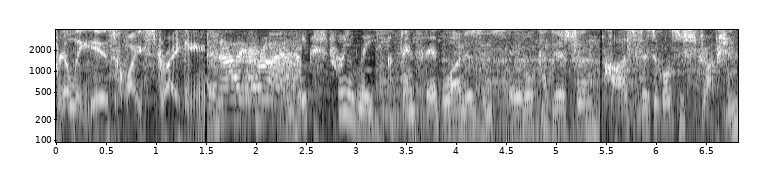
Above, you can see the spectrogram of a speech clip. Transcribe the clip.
really is quite striking. It's not a crime. Extremely offensive. One is in stable condition. Cause physical destruction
